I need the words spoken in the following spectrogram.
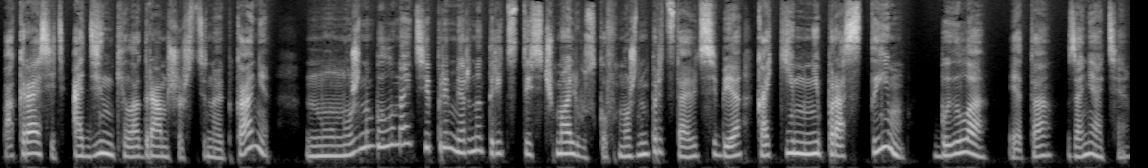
покрасить один килограмм шерстяной ткани, ну, нужно было найти примерно 30 тысяч моллюсков. Можно представить себе, каким непростым было это занятие.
